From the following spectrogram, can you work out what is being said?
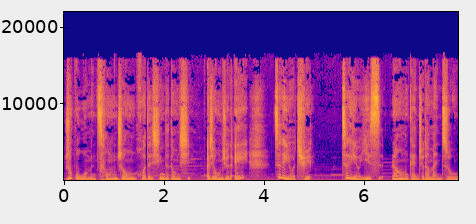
如果我们从中获得新的东西，而且我们觉得，哎，这个有趣，这个有意思，然后我们感觉到满足，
